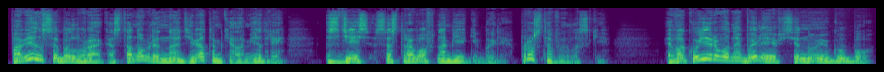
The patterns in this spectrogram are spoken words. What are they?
По Венце был враг, остановлен на девятом километре. Здесь с островов набеги были, просто вылазки. Эвакуированы были в Сенную губу.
